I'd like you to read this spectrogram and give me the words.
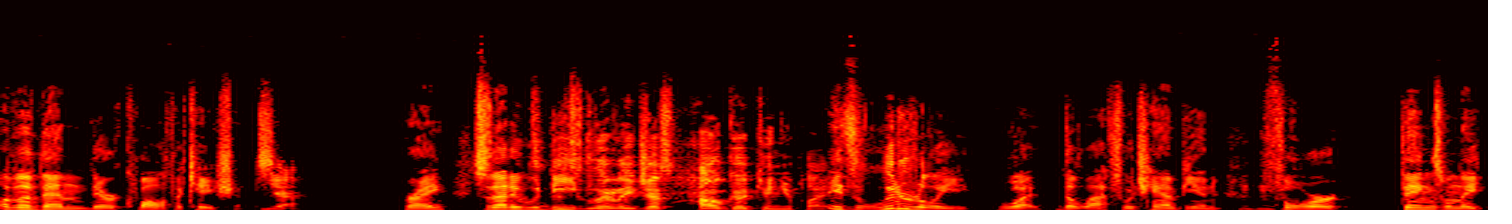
other than their qualifications Yeah. right so that it would be It's literally just how good can you play. it's literally what the left would champion Mhm. for things when they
